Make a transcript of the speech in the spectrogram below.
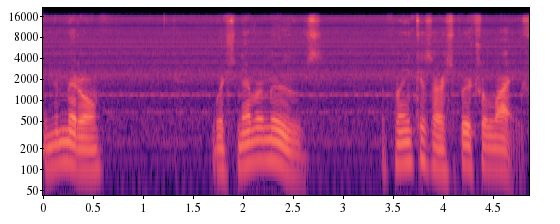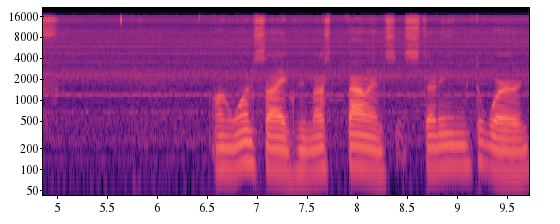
in the middle, which never moves the plank is our spiritual life. On one side, we must balance studying the Word.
